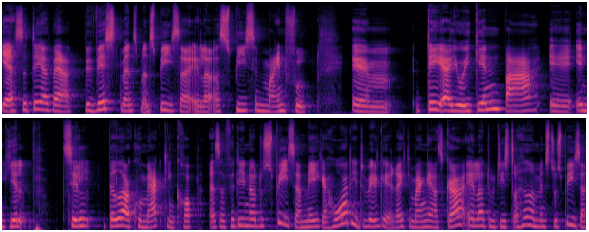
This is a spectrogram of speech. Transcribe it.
Ja, så det at være bevidst, mens man spiser, eller at spise mindful, øhm, det er jo igen bare øh, en hjælp til bedre at kunne mærke din krop. Altså fordi når du spiser mega hurtigt, hvilket rigtig mange af os gør, eller du distraherer, mens du spiser,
